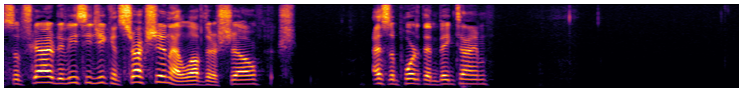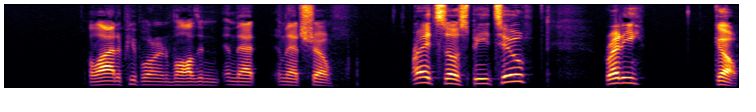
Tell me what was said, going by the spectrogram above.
Subscribe to VCG Construction. I love their show. I support them big time. A lot of people are involved in, in that in that show. All right, so speed two, ready, go.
